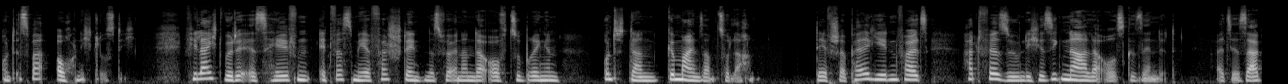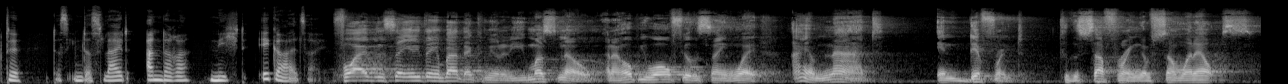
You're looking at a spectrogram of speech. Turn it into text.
und es war auch nicht lustig. Vielleicht würde es helfen, etwas mehr Verständnis füreinander aufzubringen und dann gemeinsam zu lachen. Dave Chappelle jedenfalls hat versöhnliche Signale ausgesendet, als er sagte, dass ihm das Leid anderer nicht egal sei. Before I even say anything about that community, you must know, and I hope you all feel the same way, I am not indifferent to the suffering of someone else.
